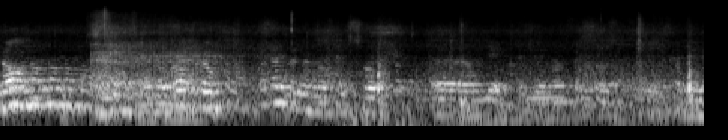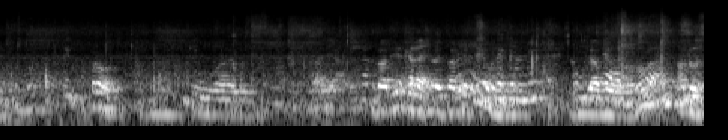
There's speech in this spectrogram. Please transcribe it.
No, no, no, no, no, sono proprio sempre nello stesso eh, ambiente, cioè nello stesso stabilimento. Però tu hai varia- le variazioni di lavoro, Allora,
